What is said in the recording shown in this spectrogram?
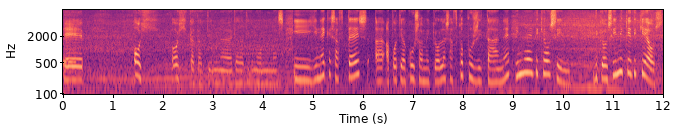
Ε, όχι όχι κατά την, ε, κατά τη γνώμη μας. Οι γυναίκες αυτές, ε, από ό,τι ακούσαμε κιόλας, αυτό που ζητάνε είναι δικαιοσύνη. Δικαιοσύνη και δικαίωση.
